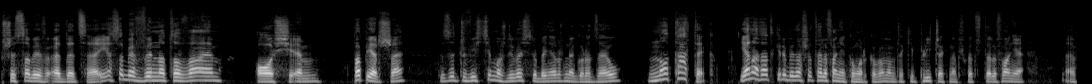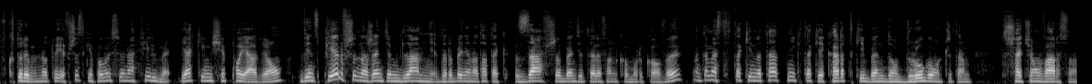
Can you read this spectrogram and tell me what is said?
przy sobie w EDC. Ja sobie wynotowałem 8. Po pierwsze, to jest oczywiście możliwość robienia różnego rodzaju notatek. Ja notatki robię zawsze w telefonie komórkowym. Mam taki pliczek na przykład w telefonie, w którym notuję wszystkie pomysły na filmy, jakie mi się pojawią. Więc pierwszym narzędziem dla mnie do robienia notatek zawsze będzie telefon komórkowy. Natomiast taki notatnik, takie kartki będą drugą czy tam trzecią warstwą.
